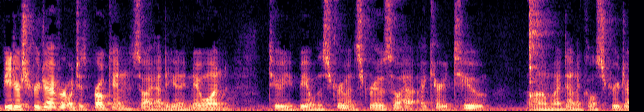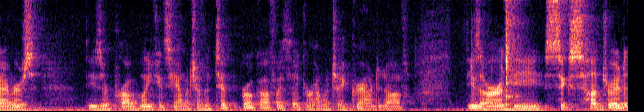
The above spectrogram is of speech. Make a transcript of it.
beater screwdriver, which is broken, so I had to get a new one to be able to screw and screw. So I, I carried two um, identical screwdrivers. These are probably, you can see how much of the tip broke off, I think, or how much I ground it off. These are the 600-6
